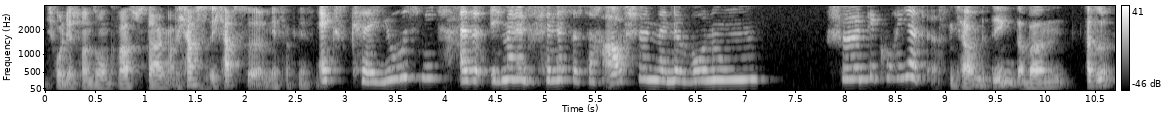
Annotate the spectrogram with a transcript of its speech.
Ich wollte jetzt schon so einen Quatsch sagen, aber ich hab's, ich hab's äh, mir verkniffen. Excuse me. Also ich meine, du findest es doch auch schön, wenn eine Wohnung schön dekoriert ist. Ja, unbedingt, aber also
